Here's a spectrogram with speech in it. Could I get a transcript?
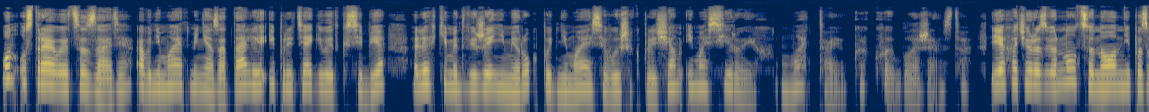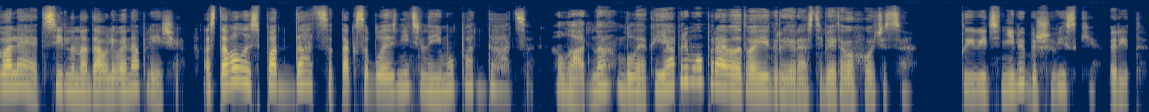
Он устраивается сзади, обнимает меня за талию и притягивает к себе, легкими движениями рук поднимаясь выше к плечам и массируя их. Мать твою, какое блаженство. Я хочу развернуться, но он не позволяет, сильно надавливая на плечи. Оставалось поддаться, так соблазнительно ему поддаться. Ладно, Блэк, я приму правила твоей игры, раз тебе этого хочется. Ты ведь не любишь виски, Рит?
